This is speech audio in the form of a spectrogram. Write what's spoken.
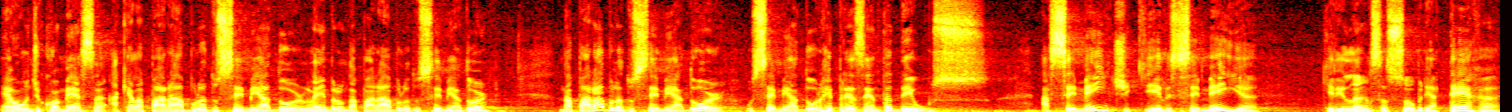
é onde começa aquela parábola do semeador. Lembram da parábola do semeador? Na parábola do semeador, o semeador representa Deus. A semente que ele semeia, que ele lança sobre a terra,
